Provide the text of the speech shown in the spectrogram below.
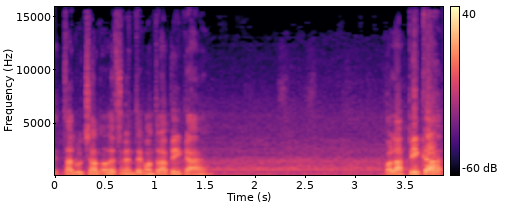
está luchando de frente contra Pica, ¿eh? Con las picas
